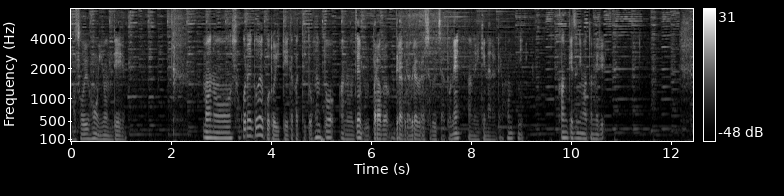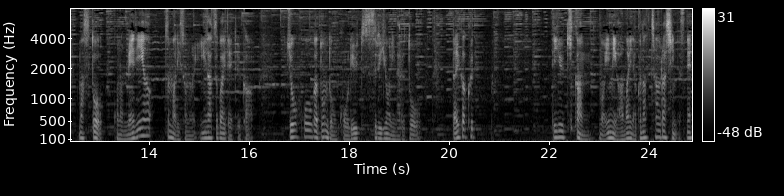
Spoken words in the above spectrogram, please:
まあ、そういう本を読んで、まあ、あの、そこでどういうことを言っていたかっていうと、本当あの、全部バラバラ、ベラベラベラベラ喋っちゃうとね、あの、いけないので、本当に、簡潔にまとめる、ますと、このメディア、つまりその印刷媒体というか、情報がどんどんこう流通するようになると、大学っていう機関の意味があまりなくなっちゃうらしいんですね。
